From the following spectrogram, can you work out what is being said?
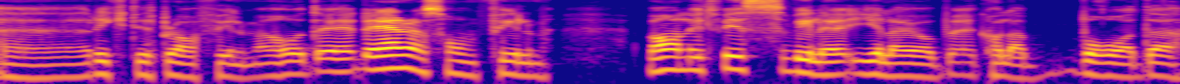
eh, riktigt bra film. Och det, det är en sån film. Vanligtvis vill jag, gillar jag att kolla både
